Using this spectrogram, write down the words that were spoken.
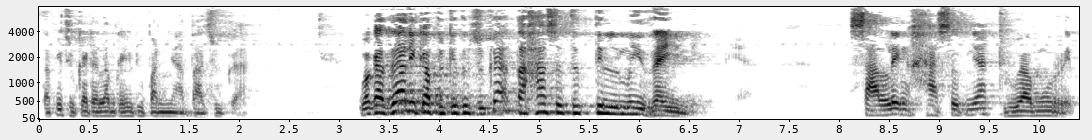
tapi juga dalam kehidupan nyata juga. Wakadzalika begitu juga tahasutul tilmidzaini. Ya. Saling hasutnya dua murid.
